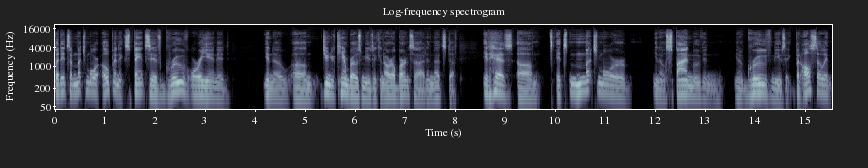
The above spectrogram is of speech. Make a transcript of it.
But it's a much more open, expansive, groove oriented, you know, um, Junior Kimbrough's music and R.L. Burnside and that stuff. It has, um, it's much more, you know, spine moving, you know, groove music, but also it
